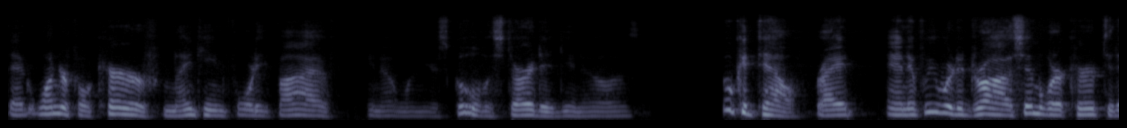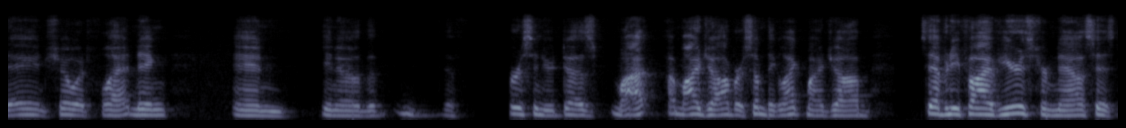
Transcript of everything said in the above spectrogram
that wonderful curve from 1945. You know, when your school was started. You know, who could tell, right? And if we were to draw a similar curve today and show it flattening, and you know, the the person who does my my job or something like my job 75 years from now says,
